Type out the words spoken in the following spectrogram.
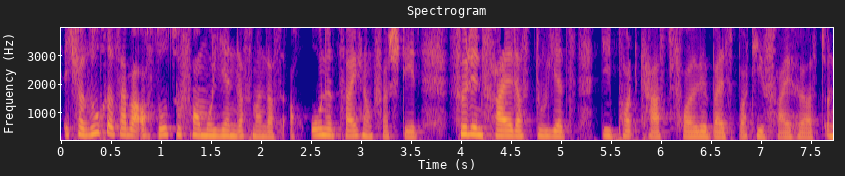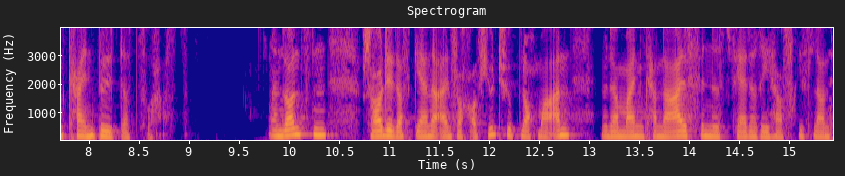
Ich versuche es aber auch so zu formulieren, dass man das auch ohne Zeichnung versteht, für den Fall, dass du jetzt die Podcast-Folge bei Spotify hörst und kein Bild dazu hast. Ansonsten schau dir das gerne einfach auf YouTube nochmal an. Wenn du da meinen Kanal findest, Pferdereha Friesland,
